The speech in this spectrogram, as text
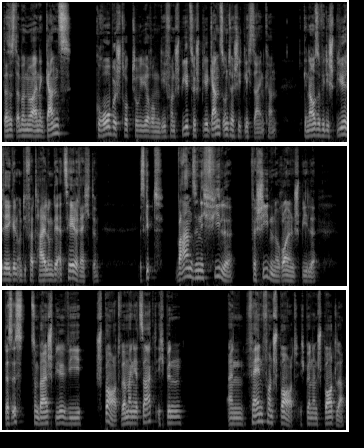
Das ist aber nur eine ganz grobe Strukturierung, die von Spiel zu Spiel ganz unterschiedlich sein kann. Genauso wie die Spielregeln und die Verteilung der Erzählrechte. Es gibt wahnsinnig viele verschiedene Rollenspiele. Das ist zum Beispiel wie Sport. Wenn man jetzt sagt, ich bin ein Fan von Sport, ich bin ein Sportler,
